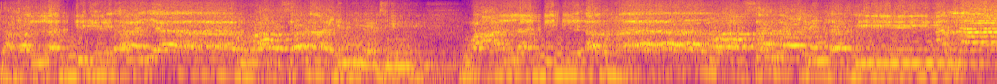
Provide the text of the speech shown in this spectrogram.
تخلت به الآيام أحسن حلية وعلت به الأبهام أحسن حلة. اللهم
